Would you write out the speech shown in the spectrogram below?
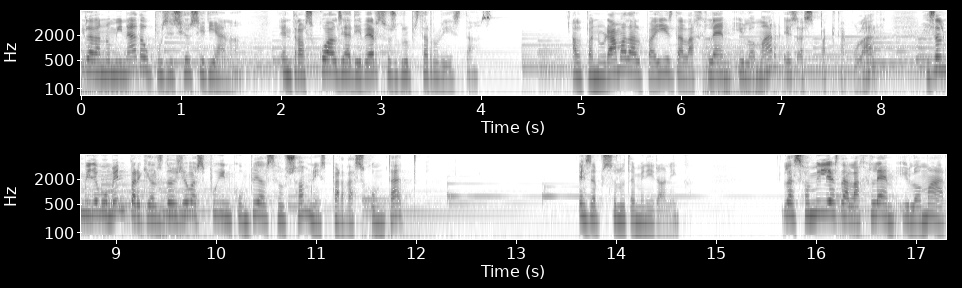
i la denominada oposició siriana, entre els quals hi ha diversos grups terroristes. El panorama del país de l'Ahlem i l'Omar és espectacular. És el millor moment perquè els dos joves puguin complir els seus somnis, per descomptat. És absolutament irònic. Les famílies de l'Ahlem i l'Omar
